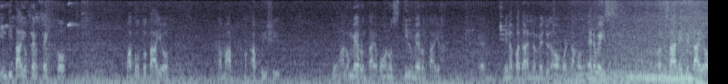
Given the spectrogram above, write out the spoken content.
Hindi tayo perfecto. Matuto tayo na ma- maka-appreciate kung ano meron tayo, kung anong skill meron tayo. And may napadaan lang medyo na awkward ako. Anyways, masasanay din tayo.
